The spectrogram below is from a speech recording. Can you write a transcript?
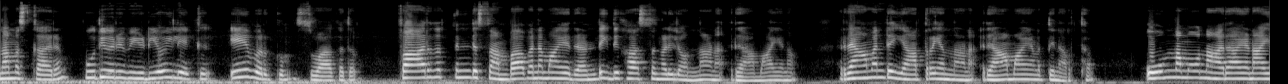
നമസ്കാരം. പുതിയൊരു വീഡിയോയിലേക്ക് ഏവർക്കും സ്വാഗതം. ഭാരതത്തിന്റെ സംഭാവനമായ രണ്ട് ഇതിഹാസങ്ങളിൽ ഒന്നാണ് രാമായണം. രാമന്റെ യാത്രയെന്നാണ് രാമായണത്തിനർത്ഥം. ഓം നമോ നാരായണായ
